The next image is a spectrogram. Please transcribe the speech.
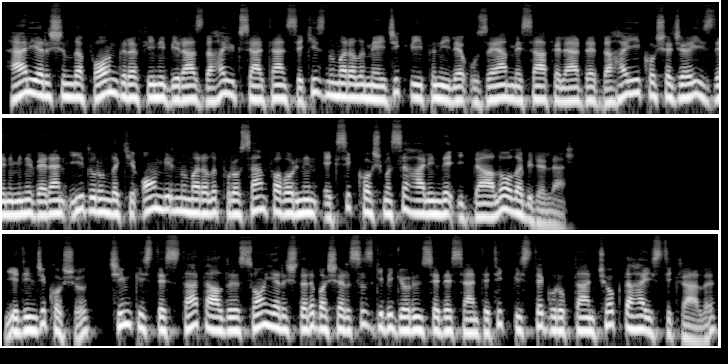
Her yarışında form grafiğini biraz daha yükselten 8 numaralı Magic Weapon ile uzayan mesafelerde daha iyi koşacağı izlenimini veren iyi durumdaki 11 numaralı Prosen favorinin eksik koşması halinde iddialı olabilirler. 7. koşu, Çim pistte start aldığı son yarışları başarısız gibi görünse de sentetik pistte gruptan çok daha istikrarlı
